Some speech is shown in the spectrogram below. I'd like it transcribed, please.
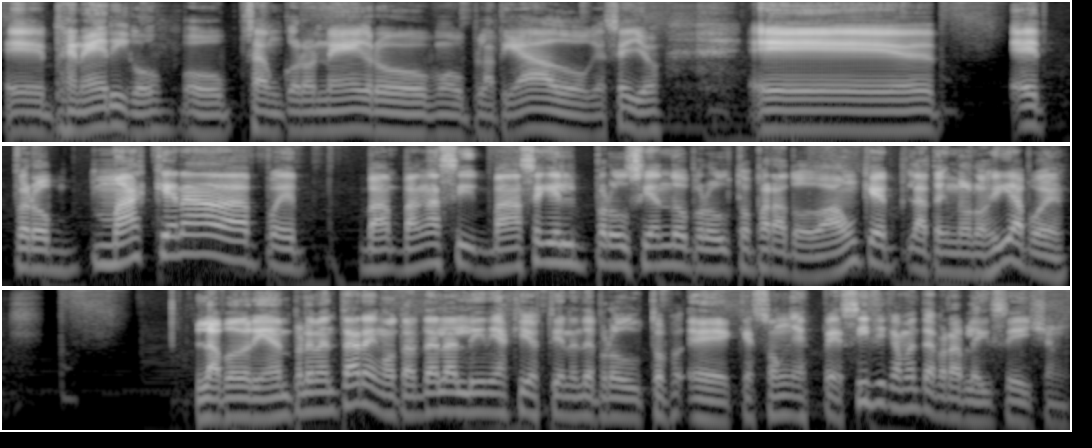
eh, genéricos, o, sea, un color negro o plateado, o qué sé yo. pero más que nada, pues van, a, van a seguir produciendo productos para todo. Aunque la tecnología, pues, la podrían implementar en otras de las líneas que ellos tienen de productos eh, que son específicamente para PlayStation.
